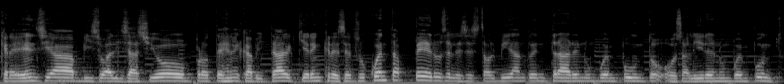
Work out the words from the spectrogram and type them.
creencia, visualización, protegen el capital, quieren crecer su cuenta, pero se les está olvidando entrar en un buen punto o salir en un buen punto.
